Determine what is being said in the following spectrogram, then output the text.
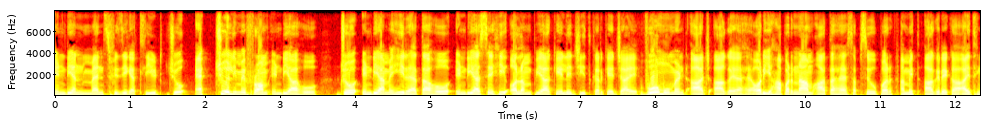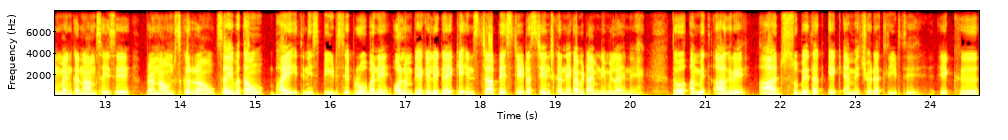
इंडियन मेंस फिजिक एथलीट जो एक्चुअली में फ्रॉम इंडिया हो जो इंडिया में ही रहता हो, इंडिया से ही ओलंपिया के लिए जीत करके जाए, वो मोमेंट आज आ गया है। और यहाँ पर नाम आता है सबसे ऊपर अमित आगरे का। आई थिंक मैं इनका नाम सही से प्रोनाउंस कर रहा हूँ। सही बताऊँ, भाई इतनी स्पीड से प्रो बने ओलंपिया के लिए गए कि इंस्टा पे स्टेटस चेंज करने का भी टाइम नहीं मिला इन्हें। तो अमित आगरे, आज सुबह तक एक एमेच्योर एथलीट थे। एक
